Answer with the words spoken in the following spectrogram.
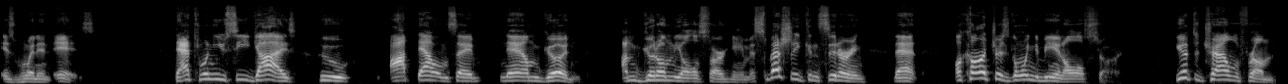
is when it is. That's when you see guys who opt out and say, nah, I'm good. I'm good on the All Star game, especially considering that Alcantara is going to be an All Star. You have to travel from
